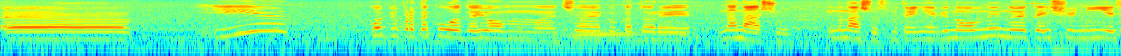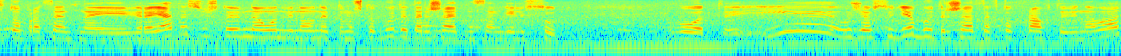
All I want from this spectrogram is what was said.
э, и копию протокола даем человеку, который на, нашу, на наше усмотрение виновный, но это еще не есть стопроцентной вероятностью, что именно он виновный, потому что будет это решать на самом деле суд. Вот. И уже в суде будет решаться, кто прав, кто виноват.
